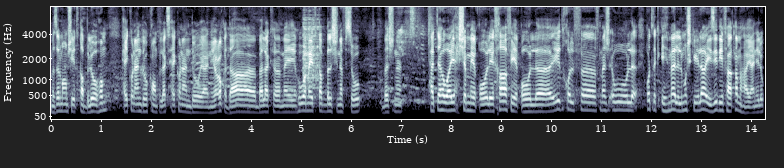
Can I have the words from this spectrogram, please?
مازال ما همش يتقبلوهم. حيكون عنده كومبلكس حيكون عنده يعني عقدة بالك ما هو ما يتقبلش نفسه باش ن... حتى هو يحشم يقول يخاف يقول آه، يدخل في, في مج... قلت لك إهمال المشكلة يزيد يفاقمها. يعني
